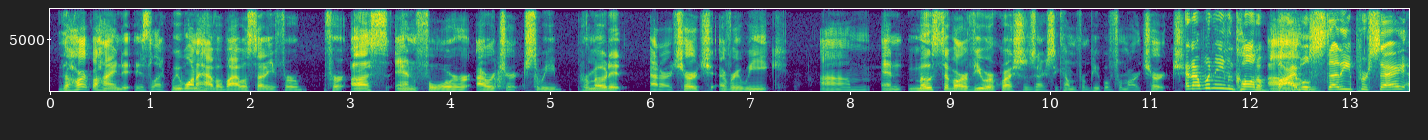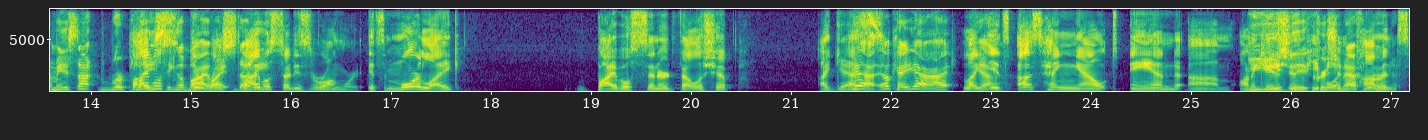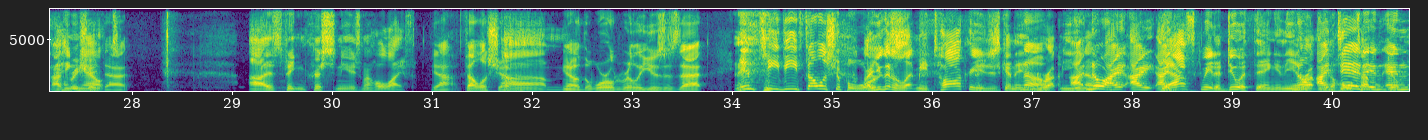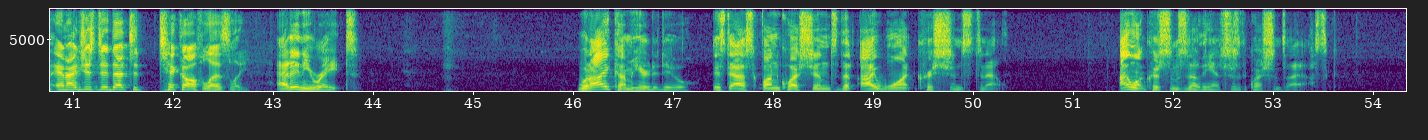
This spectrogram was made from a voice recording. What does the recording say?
the heart behind it is like we want to have a Bible study for for us and for our church. So we promote it at our church every week. Um, and most of our viewer questions actually come from people from our church. And I wouldn't even call it a Bible study per se. I mean, it's not replacing a Bible right. study. Bible study is the wrong word. It's more like Bible centered fellowship, I guess. yeah. Okay. Yeah. I, Like yeah. it's us hanging out and um, on you use occasion the people Christian in the F word. comments I appreciate out. that. I've speaking Christian years my whole life. Yeah. Fellowship. Um, you know, the world really uses that. MTV Fellowship Awards. Are you going to let me talk, or are you just going to No, interrupt me? You I- no, I- I- you I- asked me to do a thing, and you No, I the did, whole time and, and, and I just did that to tick off Leslie. At any rate, what I come here to do is to ask fun questions that I want Christians to know. I want Christians to know the answers to the questions I ask.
